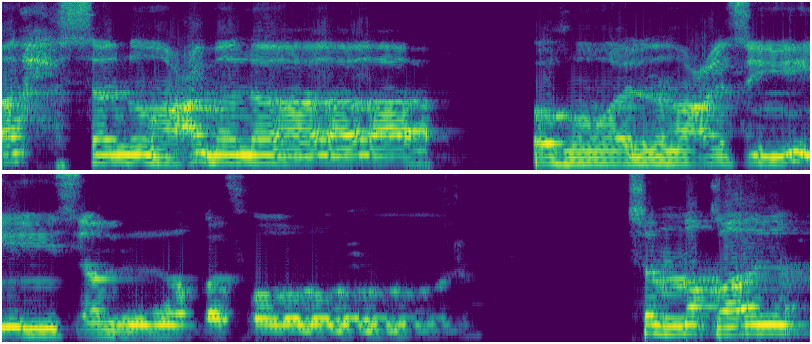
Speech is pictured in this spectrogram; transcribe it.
أحسن عملا وهو العزيز الغفور. ثم قال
